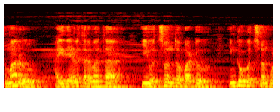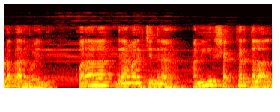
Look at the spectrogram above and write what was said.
సుమారు ఐదేళ్ళ తర్వాత ఈ ఉత్సవంతో పాటు ఇంకొక ఉత్సవం కూడా ప్రారంభమైంది. కొరాల గ్రామానికి చెందిన అమీర్ షక్కర్ దలాల్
